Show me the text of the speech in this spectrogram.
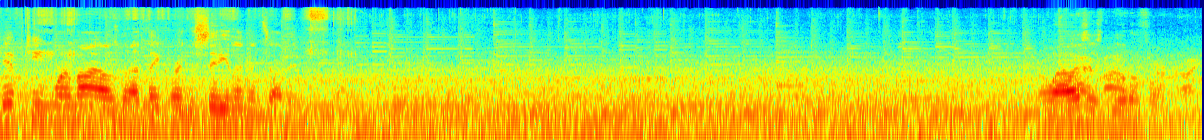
15 more miles, but I think we're in the city limits of it. Wow, this is beautiful. Right.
